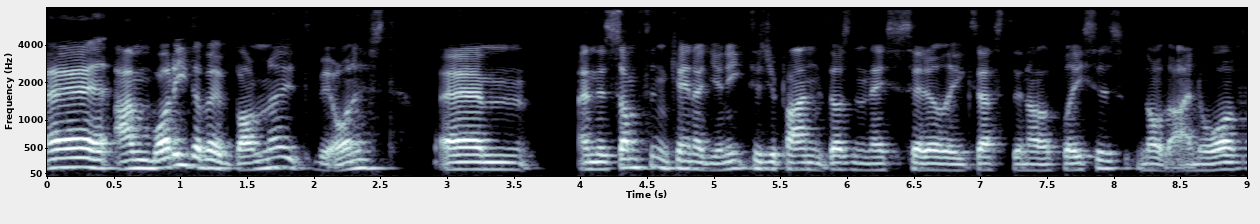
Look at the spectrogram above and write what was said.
Uh, I'm worried about burnout, to be honest. Um, and there's something kind of unique to Japan that doesn't necessarily exist in other places, not that I know of.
